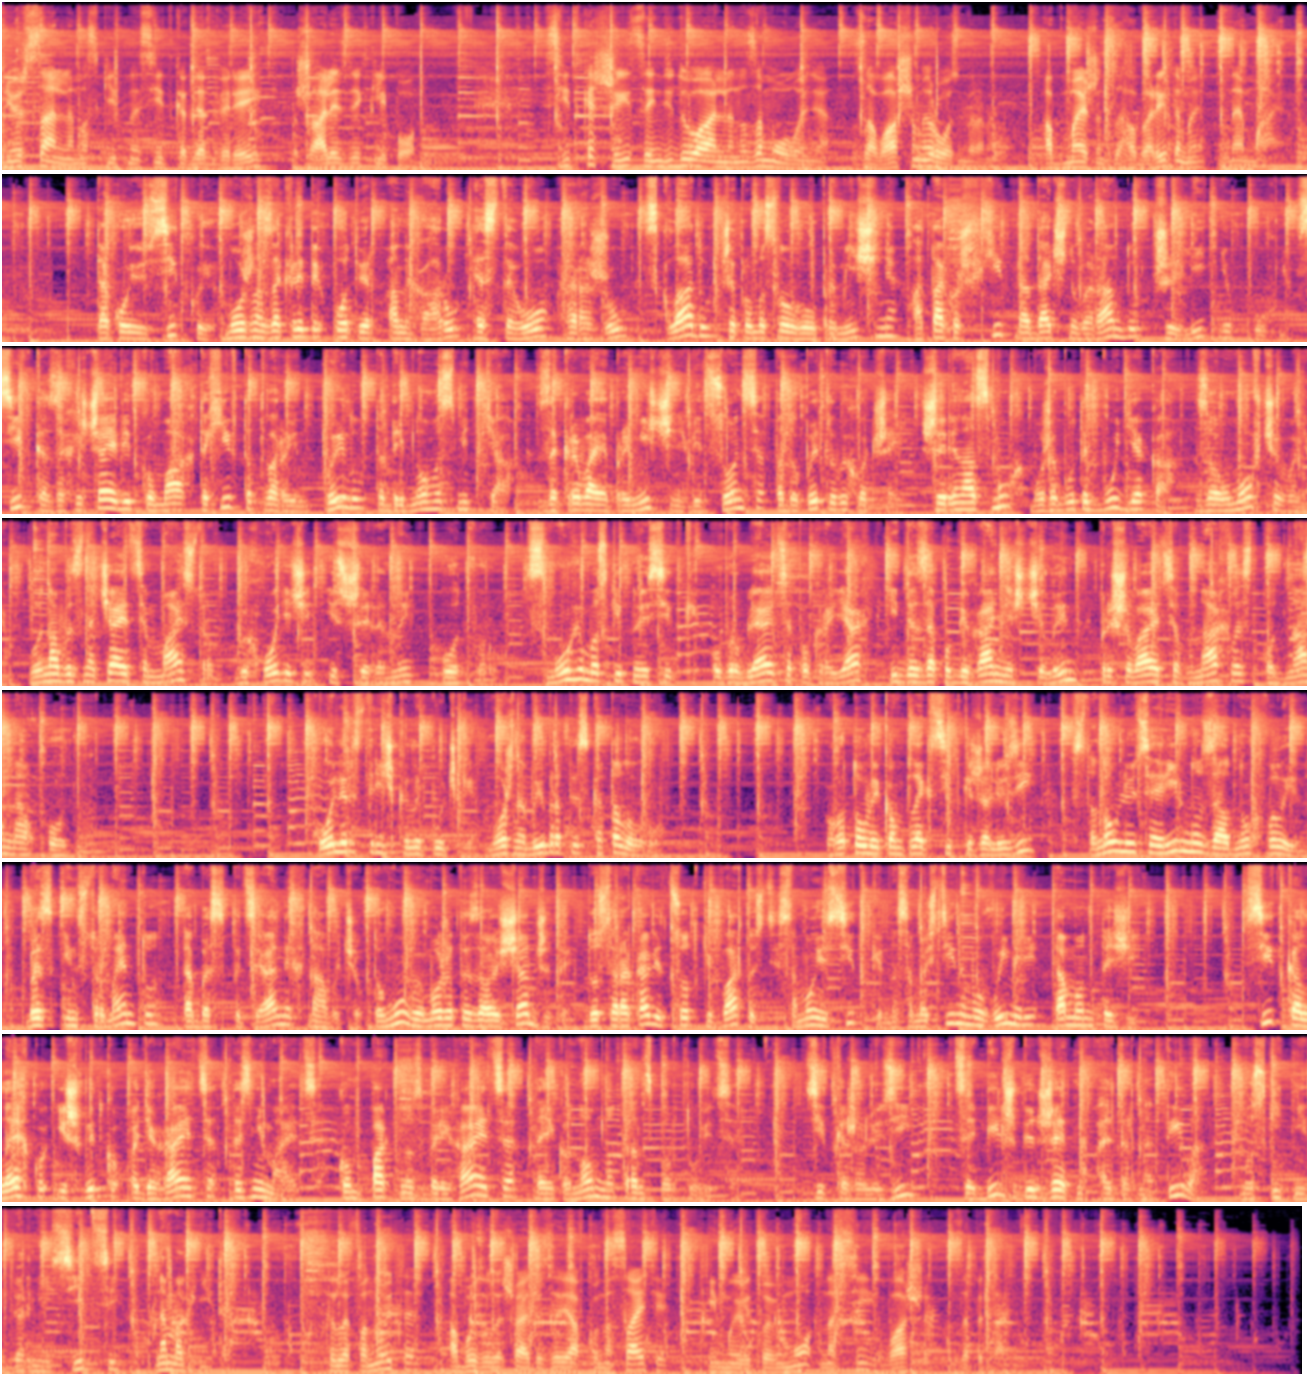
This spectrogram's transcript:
Універсальна москітна сітка для дверей жалізі кліпон. Сітка шиється індивідуально на замовлення за вашими розмірами. Обмежень за габаритами немає. Такою сіткою можна закрити отвір ангару, СТО, гаражу, складу чи промислового приміщення, а також вхід на дачну веранду чи літню кухню. Сітка захищає від комах, птахів та тварин, пилу та дрібного сміття, закриває приміщення від сонця та допитливих очей. Ширина смуг може бути будь-яка. За умовчуванням вона визначається майстром, виходячи із ширини отвору. Смуги москітної сітки обробляються по краях і для запобігання щілин пришиваються внахлист одна на одну. Колір стрічки липучки можна вибрати з каталогу. Готовий комплект сітки жалюзі встановлюється рівно за одну хвилину, без інструменту та без спеціальних навичок. Тому ви можете заощаджити до 40% вартості самої сітки на самостійному вимірі та монтажі. Сітка легко і швидко одягається та знімається, компактно зберігається та економно транспортується. Сітка жалюзі це більш бюджетна альтернатива москітній дверній сітці на магнітах. Телефонуйте або залишайте заявку на сайті, і ми відповімо на всі ваші запитання.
